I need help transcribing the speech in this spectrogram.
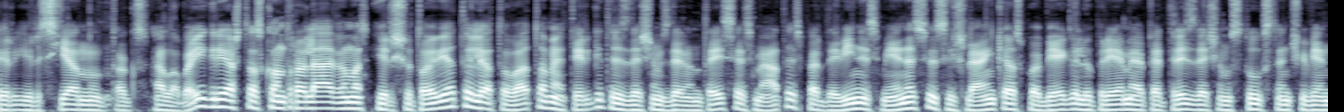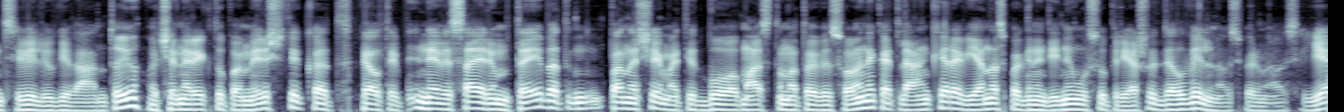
ir, ir sienų toks labai griežtas kontroliavimas. Ir šitoje vietoje Lietuva tuomet irgi 39 metais per 9 mėnesius iš Lenkijos pabėgėlių prieėmė apie 30 tūkstančių vien civilių gyventojų. O čia nereiktų pamiršti, kad vėl taip ne visai rimtai, bet panašiai matyt buvo mąstoma to visuomenė, kad Lenkai yra vienas pagrindinių mūsų priešų dėl Vilniaus pirmiausia. Jie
